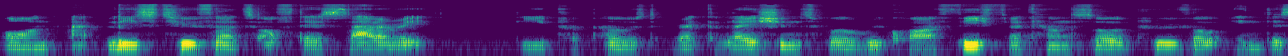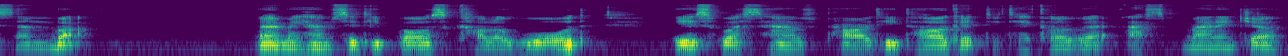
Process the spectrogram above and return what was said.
on at least two thirds of their salary. The proposed regulations will require FIFA Council approval in December. Birmingham City boss Carla Ward is West Ham's priority target to take over as manager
